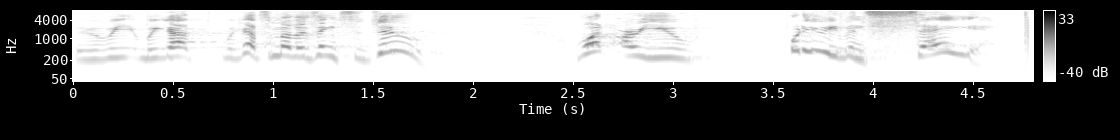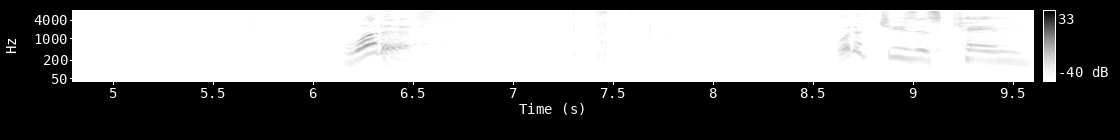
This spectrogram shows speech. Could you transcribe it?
We, we, got, we got some other things to do. What are you, what are you even saying? What if, what if Jesus came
